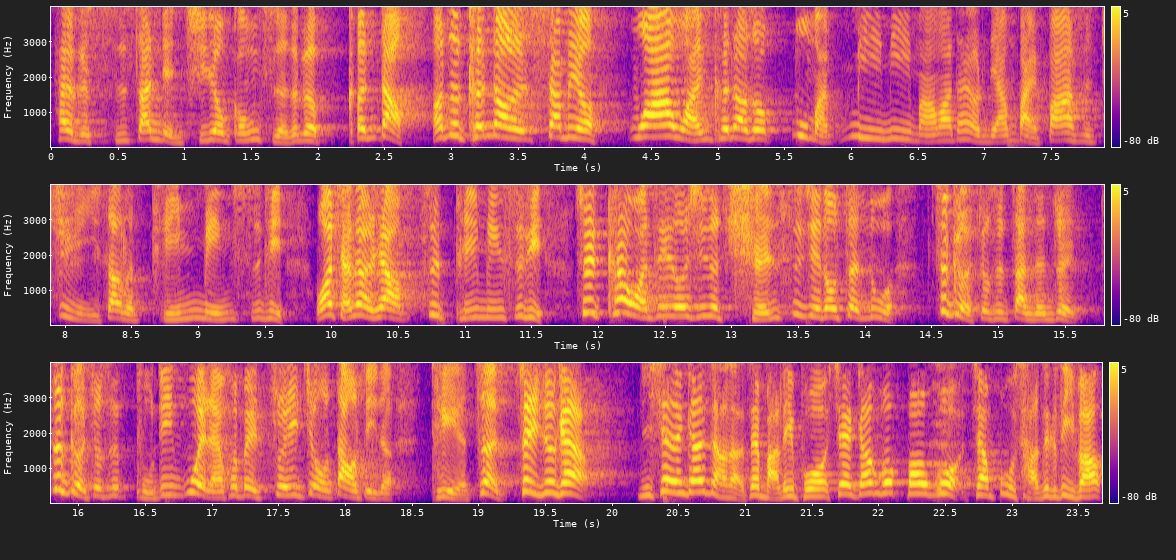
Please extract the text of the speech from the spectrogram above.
还有个十三点七六公尺的这个坑道。而这个坑道的下面有挖完坑道之后，布满密密麻麻，它有两百八十具以上的平民尸体。我要强调一下，是平民尸体。所以看完这些东西，就全世界都震怒了。这个就是战争罪，这个就是普丁未来会被追究到底的铁证。所以你就看，你现在刚刚讲的，在马利坡，现在刚刚包括像布查这个地方，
